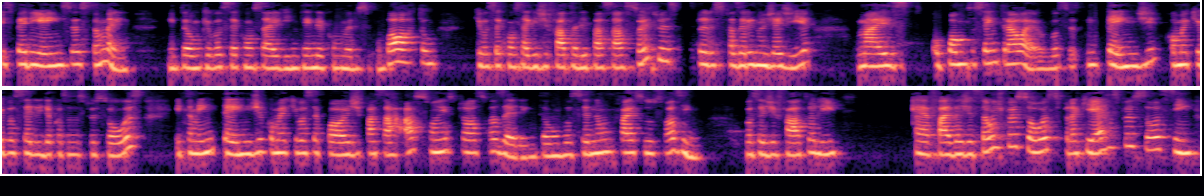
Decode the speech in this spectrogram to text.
experiências também. Então, que você consegue entender como eles se comportam, que você consegue de fato ali passar ações para eles fazerem no dia a dia, mas o ponto central é você entende como é que você lida com essas pessoas e também entende como é que você pode passar ações para elas fazerem. Então, você não faz tudo sozinho. Você de fato ali é, faz a gestão de pessoas para que essas pessoas sim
